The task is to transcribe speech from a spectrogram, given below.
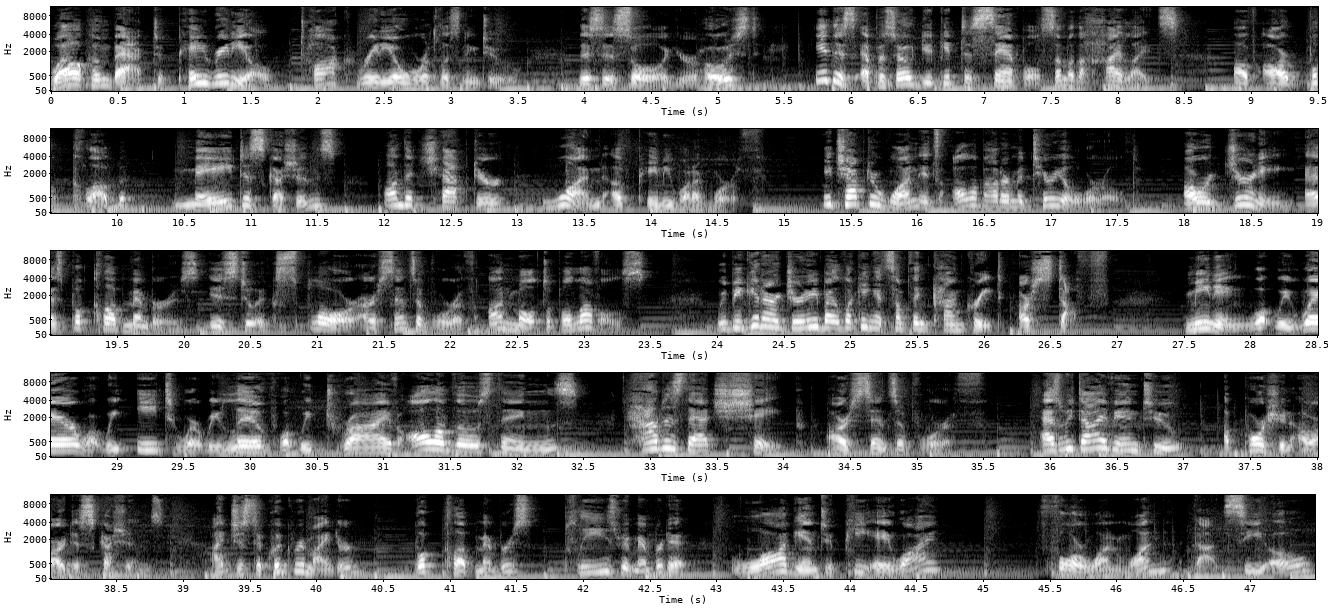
Welcome back to Pay Radio, talk radio worth listening to. This is Soul, your host. In this episode, you get to sample some of the highlights of our book club May discussions on the chapter 1 of Pay Me What I'm Worth. In chapter 1, it's all about our material world. Our journey as book club members is to explore our sense of worth on multiple levels. We begin our journey by looking at something concrete, our stuff. Meaning what we wear, what we eat, where we live, what we drive, all of those things. How does that shape our sense of worth? As we dive into a portion of our discussions, uh, just a quick reminder book club members, please remember to log into pay411.co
